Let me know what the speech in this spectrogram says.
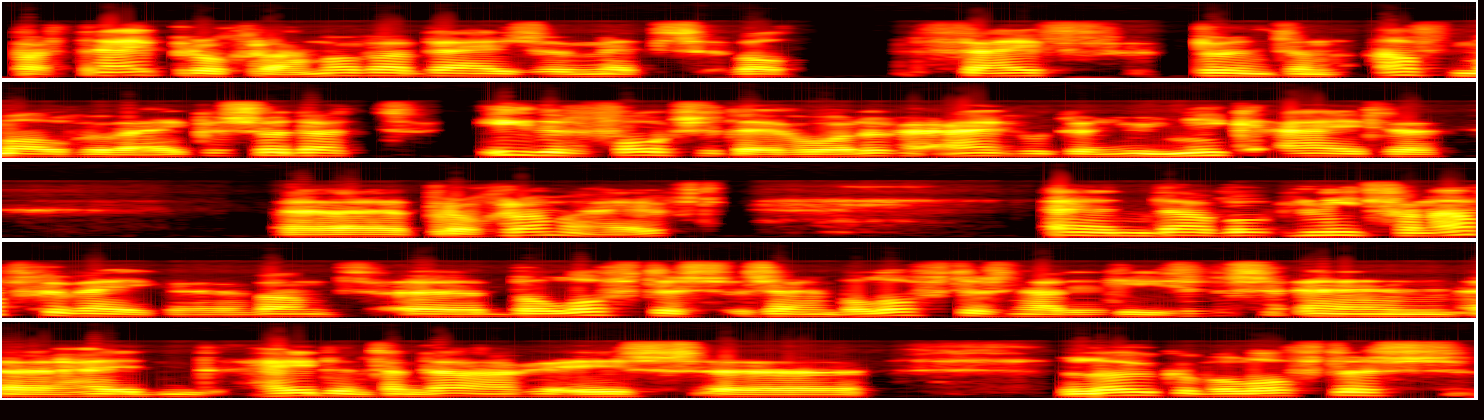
partijprogramma waarbij ze met wat vijf punten af mogen wijken, zodat ieder volksvertegenwoordiger eigenlijk een uniek eigen uh, programma heeft. En daar wordt niet van afgeweken, want uh, beloftes zijn beloftes naar de kiezers. En heden, heden ten dagen is leuke beloftes,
